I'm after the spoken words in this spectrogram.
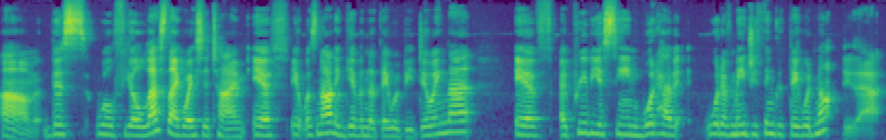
Um, this will feel less like wasted time if it was not a given that they would be doing that. If a previous scene would have would have made you think that they would not do that.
